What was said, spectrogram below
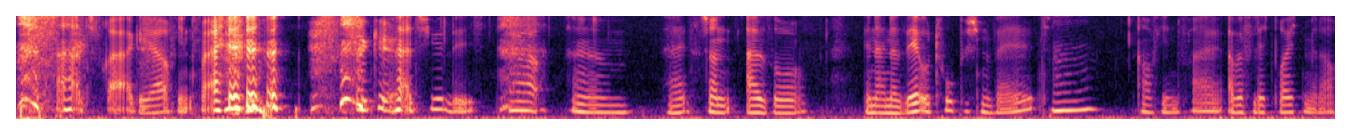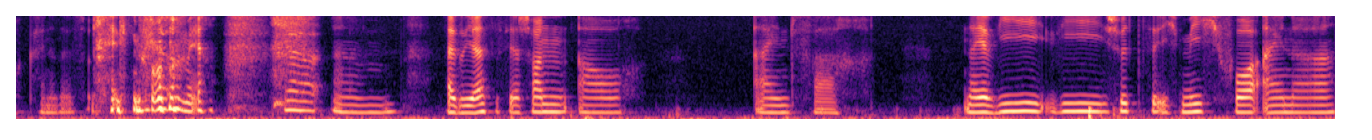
Frage, ja, auf jeden Fall. okay. Natürlich. Ja. Ähm, ja, ist schon, also in einer sehr utopischen Welt, Mhm. auf jeden Fall. Aber vielleicht bräuchten wir da auch keine Selbstverteidigung mehr. Ja. Ähm, also ja, es ist ja schon auch einfach, naja, wie, wie schütze ich mich vor einer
